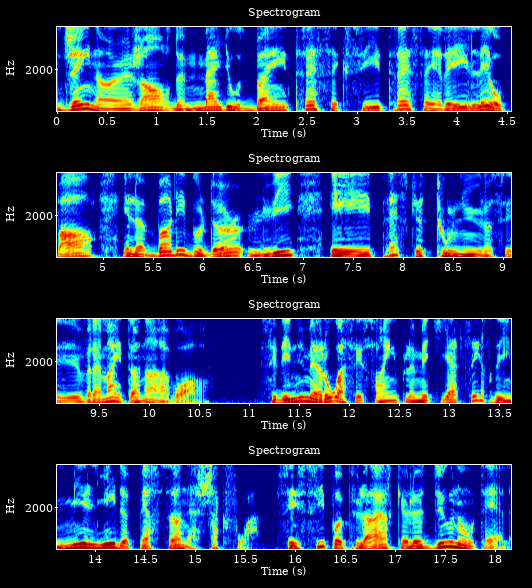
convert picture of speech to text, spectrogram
Jane a un genre de maillot de bain très sexy, très serré, léopard, et le bodybuilder, lui, est presque tout nu. C'est vraiment étonnant à voir. C'est des numéros assez simples, mais qui attirent des milliers de personnes à chaque fois. C'est si populaire que le Dune Hotel,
